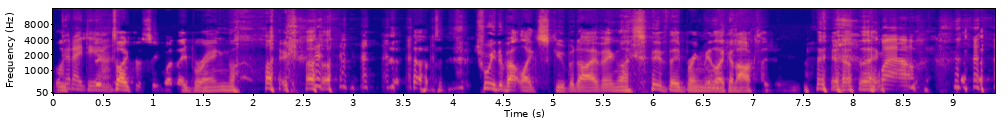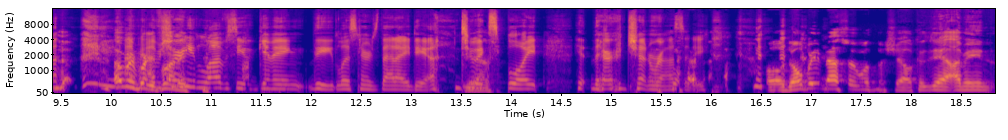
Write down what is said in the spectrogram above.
like, good idea. It's like to see what they bring. like, uh, tweet about like scuba diving, like see if they bring me like an oxygen. wow. I'm, I'm sure he loves you giving the listeners that idea to yes. exploit their generosity. well, don't be messing with Michel because yeah, I mean,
